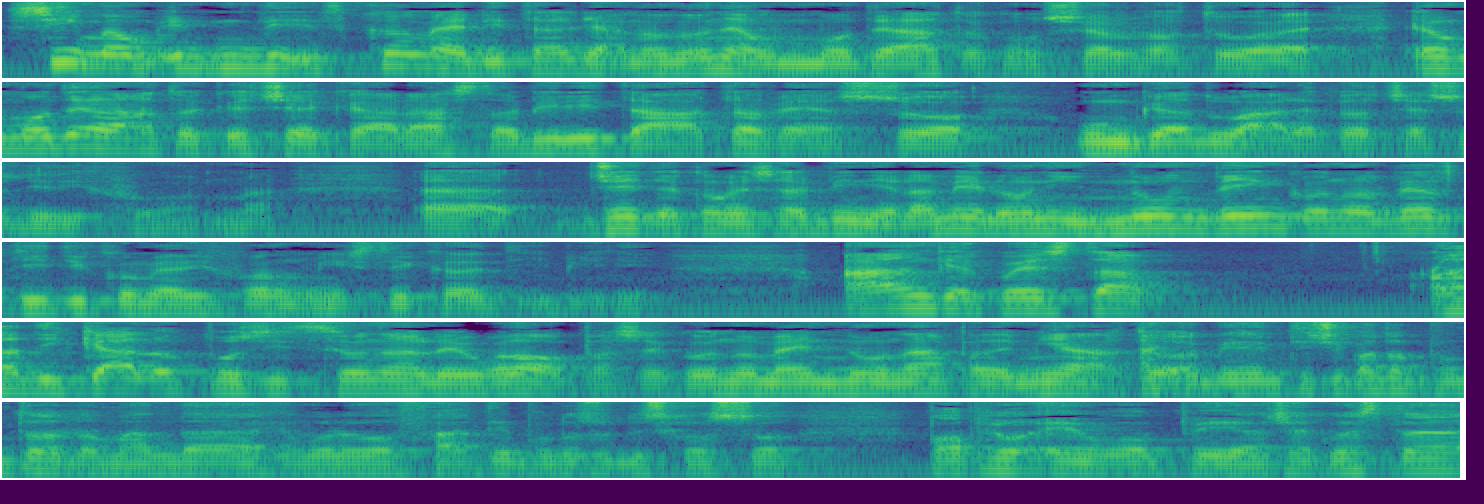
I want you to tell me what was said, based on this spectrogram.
Sì, ma secondo me l'italiano non è un moderato conservatore, è un moderato che cerca la stabilità attraverso un graduale processo di riforma. Eh, gente come Salvini e la Meloni non vengono avvertiti come riformisti credibili. Anche questa radicale opposizione all'Europa, secondo me non ha premiato. Ecco, mi hai anticipato appunto la domanda che volevo farti appunto sul discorso proprio europeo, cioè questa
